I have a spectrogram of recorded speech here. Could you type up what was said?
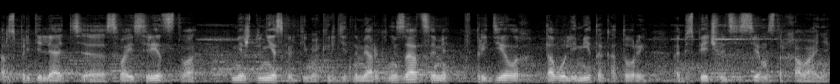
распределять э, свои средства между несколькими кредитными организациями в пределах того лимита, который обеспечивает система страхования.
